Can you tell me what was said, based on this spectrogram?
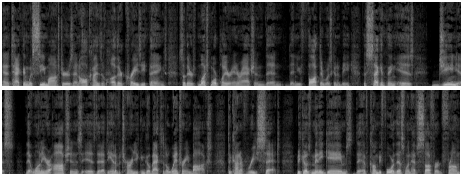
and attack them with sea monsters and all kinds of other crazy things. So there's much more player interaction than, than you thought there was going to be. The second thing is genius that one of your options is that at the end of a turn you can go back to the wintering box to kind of reset. Because many games that have come before this one have suffered from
